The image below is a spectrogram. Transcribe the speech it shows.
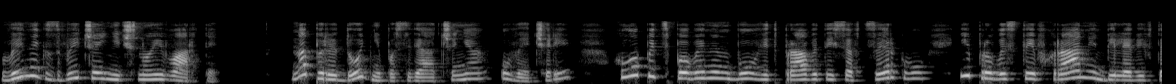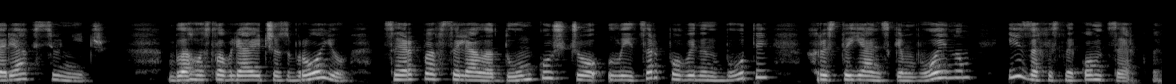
Виник звичай нічної варти. Напередодні посвячення увечері хлопець повинен був відправитися в церкву і провести в храмі біля вівтаря всю ніч. Благословляючи зброю, церква вселяла думку, що лицар повинен бути християнським воїном і захисником церкви.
